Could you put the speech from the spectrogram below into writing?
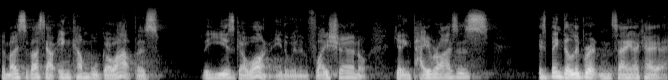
For most of us, our income will go up as the years go on, either with inflation or getting pay rises. It's been deliberate in saying, okay,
